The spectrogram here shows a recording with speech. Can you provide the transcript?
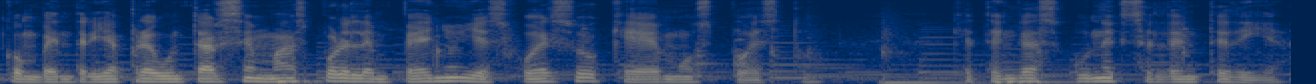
Convendría preguntarse más por el empeño y esfuerzo que hemos puesto. Que tengas un excelente día.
